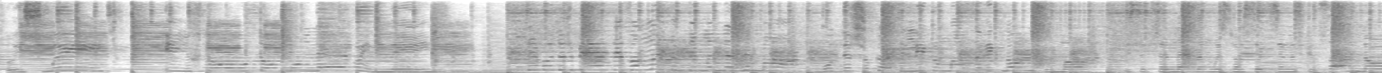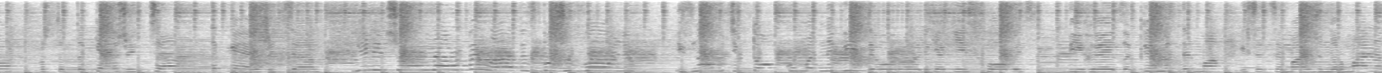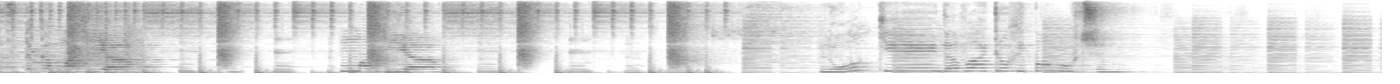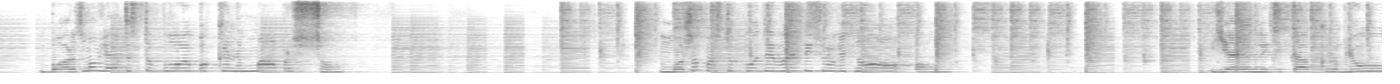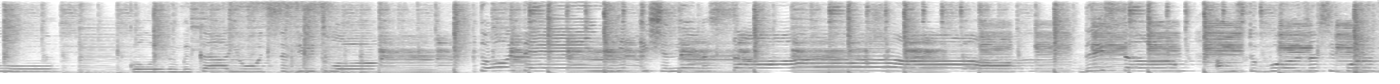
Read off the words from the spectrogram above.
Лиш мить, і ніхто у тому не винний. Ти будеш бігати за мною, де мене нема. Будеш шукати літом, а за вікном зима. І все це не намисно, все це не спеціально. Просто таке за кимось дарма. І все це майже нормально, це така магія. Магія. Ну окей, давай трохи помовчим. Бо розмовляти з тобою поки нема про що. Можу просто подивитись у вікно. Я іноді так роблю, коли вимикають світло. Той день, який ще не настав, десь там, а ми з тобою зовсім поруч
